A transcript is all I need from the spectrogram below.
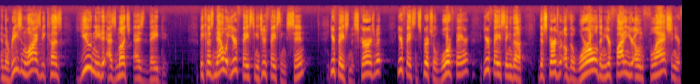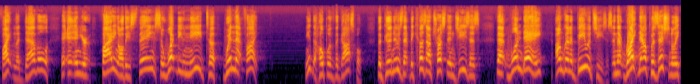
And the reason why is because you need it as much as they do. Because now what you're facing is you're facing sin, you're facing discouragement, you're facing spiritual warfare, you're facing the discouragement of the world, and you're fighting your own flesh, and you're fighting the devil, and you're fighting all these things. So, what do you need to win that fight? You need the hope of the gospel. The good news that because I've trusted in Jesus, that one day I'm going to be with Jesus, and that right now, positionally,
